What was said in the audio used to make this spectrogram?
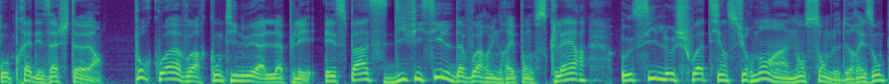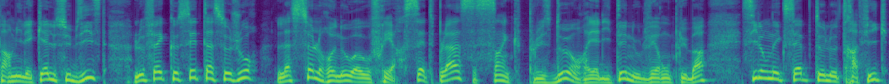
auprès des acheteurs. Pourquoi avoir continué à l'appeler espace Difficile d'avoir une réponse claire, aussi le choix tient sûrement à un ensemble de raisons parmi lesquelles subsiste le fait que c'est à ce jour la seule Renault à offrir 7 places, 5 plus 2 en réalité, nous le verrons plus bas, si l'on accepte le trafic,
